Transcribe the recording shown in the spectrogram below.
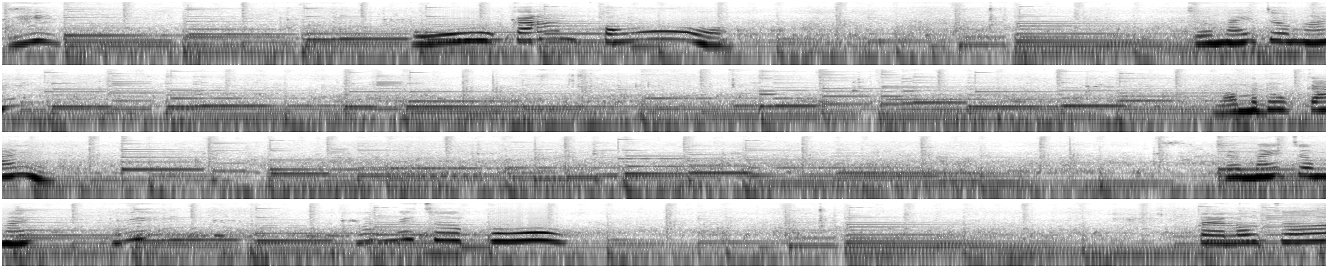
เฮ้ยโอ้ก้ามโตเจอไหมเจอไหมเรามาดูกันเจอไหมเจอไหม เจอปู แต่เราเจอ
